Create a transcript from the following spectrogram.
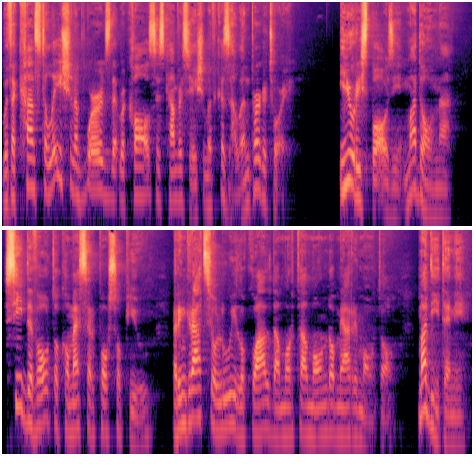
with a constellation of words that recalls his conversation with Casella in Purgatory. Io risposi, Madonna, sì devoto come esser posso più, ringrazio lui lo qual da mortal mondo mi ha rimoto. Ma ditemi,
